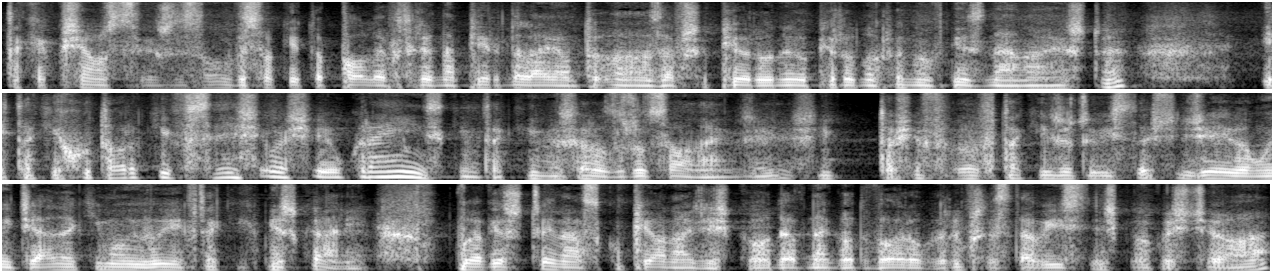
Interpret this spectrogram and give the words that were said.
tak jak w książce, że są wysokie topole, w które napierdalają to e, zawsze pioruny, bo piorunów nie znano jeszcze. I takie hutorki w sensie właściwie ukraińskim, takim wiesz, rozrzucone gdzieś. To się w, w, takiej rzeczywistości dzieje, bo mój dziadek i mój wujek w takich mieszkali. Była wieszczyna skupiona gdzieś koło dawnego dworu, który przestał istnieć koło kościoła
